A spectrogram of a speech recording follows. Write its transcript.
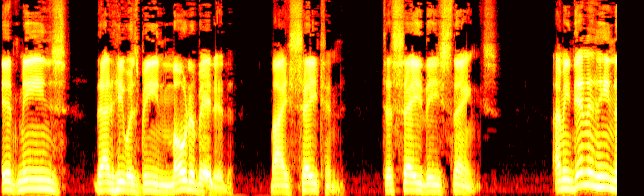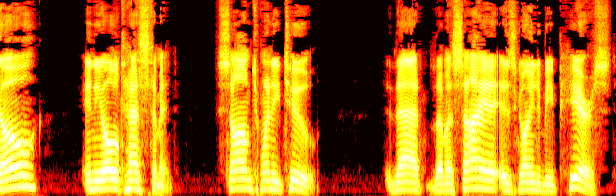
It means that he was being motivated by Satan to say these things. I mean, didn't he know in the Old Testament, Psalm 22, that the Messiah is going to be pierced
